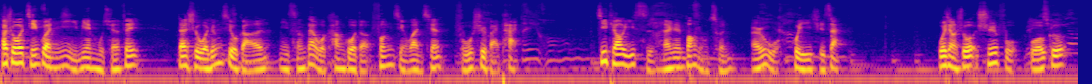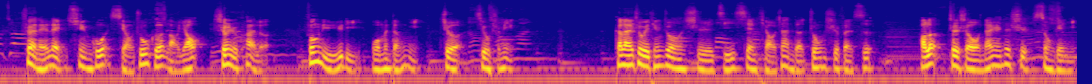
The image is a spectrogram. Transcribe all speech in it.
他说：“尽管你已面目全非，但是我仍旧感恩你曾带我看过的风景万千，浮世百态。机条已死，男人帮永存，而我会一直在。”我想说，师傅、博哥、帅雷雷、迅锅、小诸葛、老妖，生日快乐！风里雨里，我们等你，这就是命。看来这位听众是极限挑战的忠实粉丝。好了，这首《男人的事》送给你。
